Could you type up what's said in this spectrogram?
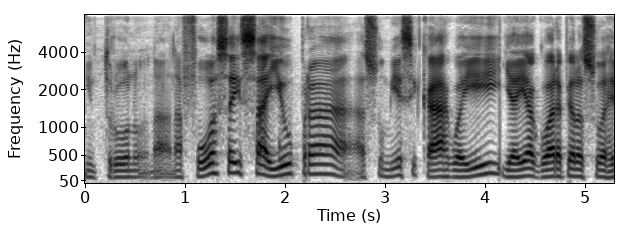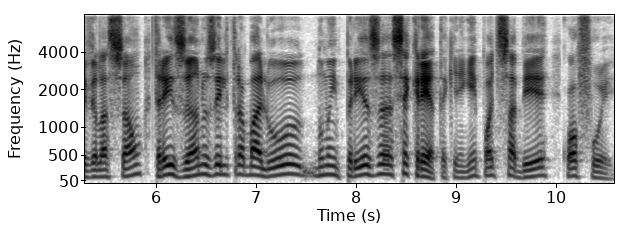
entrou no, na, na força e saiu para assumir esse cargo aí, e aí agora, pela sua revelação, três anos ele trabalhou numa empresa secreta, que ninguém pode saber qual qual foi.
